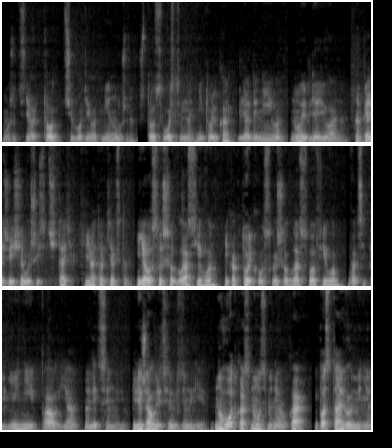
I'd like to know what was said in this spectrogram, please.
может сделать то, чего делать не нужно, что свойственно не только для Даниила, но и для Иоанна. Опять же, еще лучше читать 9 текста. «Я услышал глаз его, и как только услышал глаз слов его, в оцепенении пал я на лице мое и лежал лицем к земле. Но вот коснулась меня рука и поставила меня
